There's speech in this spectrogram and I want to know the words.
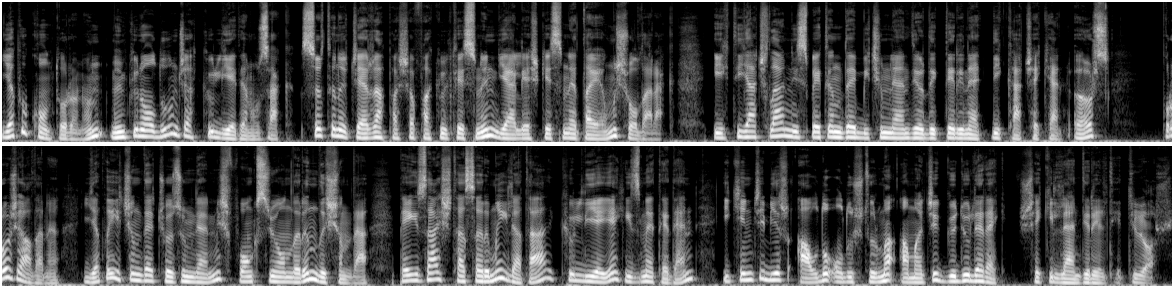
yapı kontorunun mümkün olduğunca külliyeden uzak, sırtını Cerrahpaşa Fakültesinin yerleşkesine dayamış olarak ihtiyaçlar nispetinde biçimlendirdiklerine dikkat çeken Örs, proje alanı yapı içinde çözümlenmiş fonksiyonların dışında peyzaj tasarımıyla da külliyeye hizmet eden ikinci bir avlu oluşturma amacı güdülerek şekillendirildi diyor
